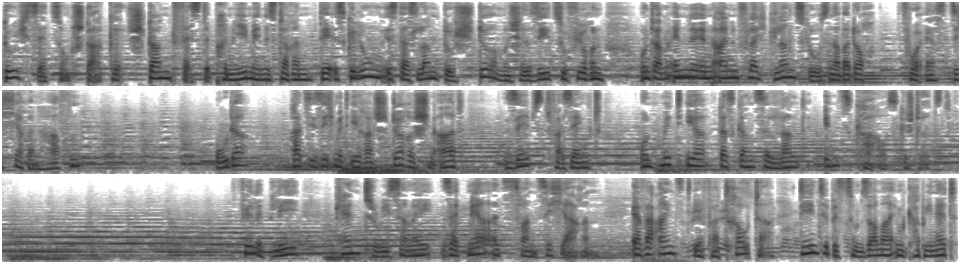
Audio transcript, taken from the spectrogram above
durchsetzungsstarke, standfeste Premierministerin, der es gelungen ist, das Land durch stürmische See zu führen und am Ende in einen vielleicht glanzlosen, aber doch vorerst sicheren Hafen? Oder hat sie sich mit ihrer störrischen Art selbst versenkt und mit ihr das ganze Land ins Chaos gestürzt? Philip Lee kennt Theresa May seit mehr als 20 Jahren. Er war einst ihr Vertrauter, diente bis zum Sommer im Kabinett,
